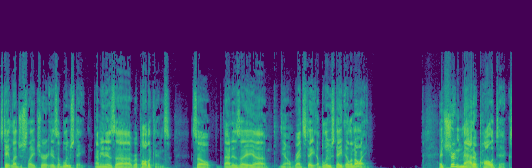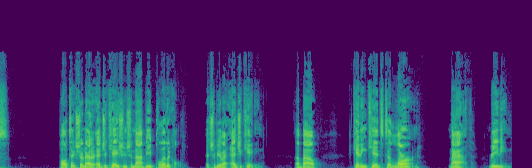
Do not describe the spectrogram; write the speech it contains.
State legislature is a blue state. I mean, is uh, Republicans. So that is a uh, you know, red state, a blue state, Illinois. It shouldn't matter politics. Politics shouldn't matter. Education should not be political. It should be about educating, about getting kids to learn math, reading,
